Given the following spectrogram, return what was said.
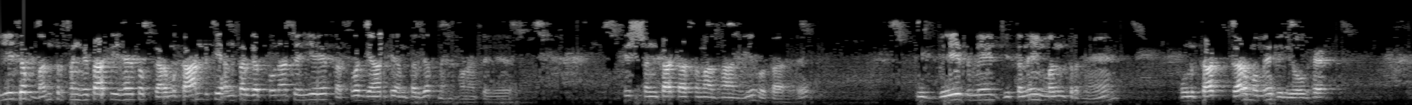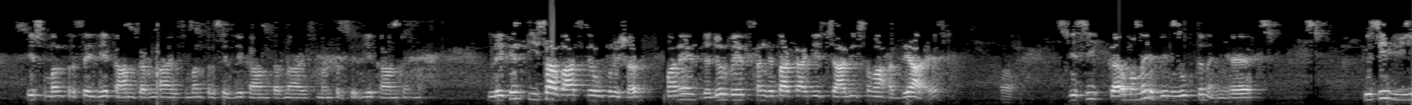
ये जब मंत्र संहिता की है तो कर्मकांड के अंतर्गत होना चाहिए तत्व ज्ञान के अंतर्गत नहीं होना चाहिए। इस शंका का समाधान ये होता है कि वेद में जितने मंत्र हैं, उनका कर्म में विनियोग है। इस मंत्र से ये काम करना, इस मंत्र से ये काम करना, इस मंत्र से ये काम करना। लेकिन ईसावाद से उपनिषद, माने यजुर्वेद संहिता का ये चालीसवा अध्याय, किसी कर्म में विनियुक्त नहीं है। किसी भी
